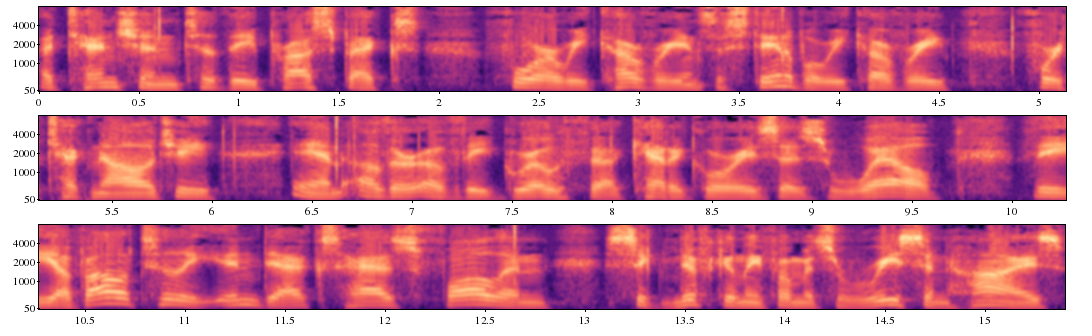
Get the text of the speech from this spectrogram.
attention to the prospects for recovery and sustainable recovery for technology and other of the growth uh, categories as well. The uh, volatility index has fallen significantly from its recent highs,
